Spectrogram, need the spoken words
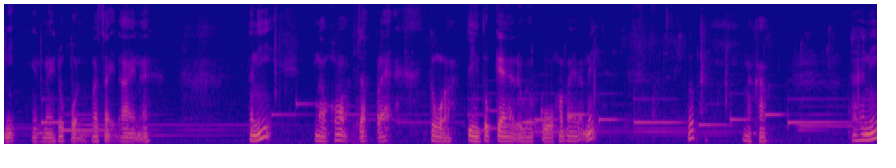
นี่เห็นไหมทุกคนว่าใส่ได้นะ ทีนี้เราก็จะแปะตัวตีนตุ๊กแกหรือเวลโกเข้าไปแบบนี้ปึ๊บนะครับแล้วทีนี้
